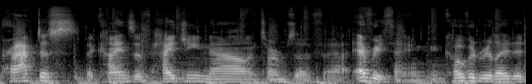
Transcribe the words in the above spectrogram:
Practice the kinds of hygiene now in terms of uh, everything COVID related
